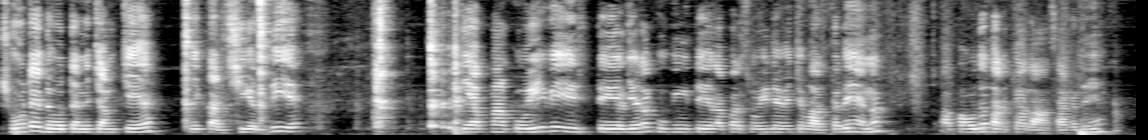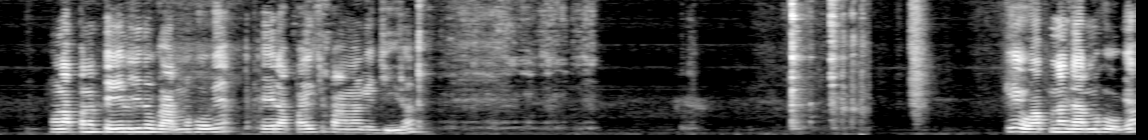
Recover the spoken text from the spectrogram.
ਛੋਟੇ ਦੋ ਤਿੰਨ ਚਮਚੇ ਆ, ਤੇ ਕੜਛੀ ਅੱਧੀ ਹੈ ਤੇ ਆਪਾਂ ਕੋਈ ਵੀ ਤੇਲ, ਜਿਹੜਾ ਕੁਕਿੰਗ ਤੇਲ ਆਪਾਂ ਰਸੋਈ ਦੇ ਵਿੱਚ ਵਰਤਦੇ ਆ ਨਾ, ਆਪਾਂ ਉਹਦਾ ਤੜਕਾ ਲਾ ਸਕਦੇ ਆ। ਹੁਣ ਆਪਣਾ ਤੇਲ ਜਦੋਂ ਗਰਮ ਹੋ ਗਿਆ, ਫਿਰ ਆਪਾਂ ਇਹ ਚ ਪਾਵਾਂਗੇ ਜੀਰਾ। ਘਿਓ ਆਪਣਾ ਗਰਮ ਹੋ ਗਿਆ।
